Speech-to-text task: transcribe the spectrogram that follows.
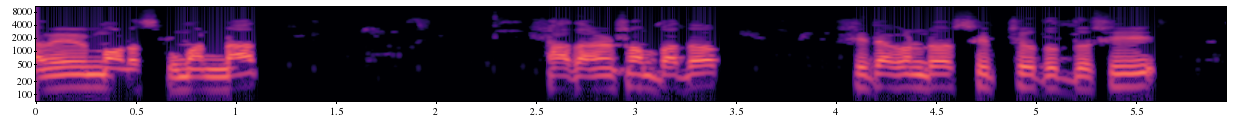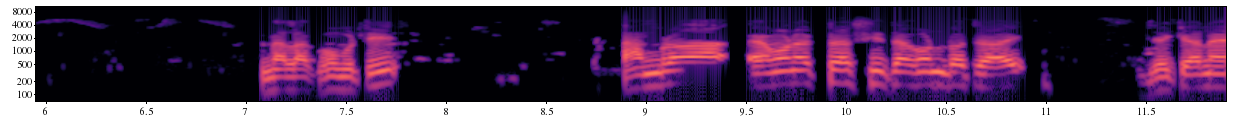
আমি মনোজ কুমার নাথ, সাধারণ সম্পাদক, সীতাকুণ্ড শিব চতুর্দশী মেলা কমিটি। আমরা এমন একটা সীতাকুণ্ড চাই, যেখানে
